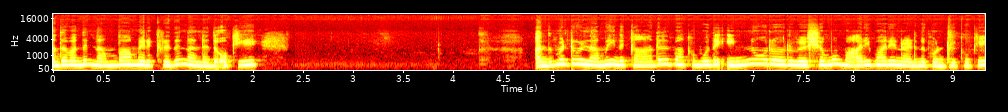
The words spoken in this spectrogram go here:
அதை வந்து நம்பாமல் இருக்கிறது நல்லது. ஓகே. அது மட்டும் இல்லாமல் இந்த காதல் பார்க்கும்போது இன்னொரு ஒரு விஷயமும் மாறி மாறி நடந்து கொண்டிருக்கு. ஓகே.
